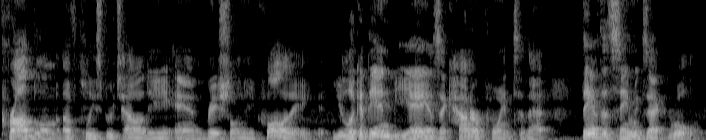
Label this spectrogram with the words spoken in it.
problem of police brutality and racial inequality? You look at the NBA as a counterpoint to that. They have the same exact rule.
